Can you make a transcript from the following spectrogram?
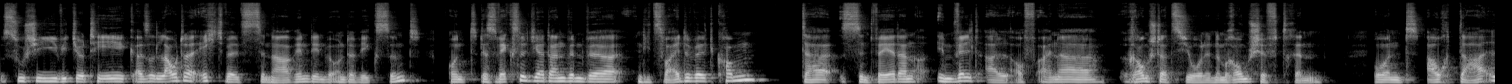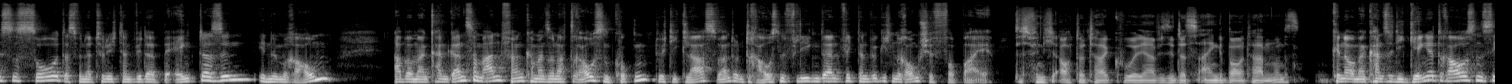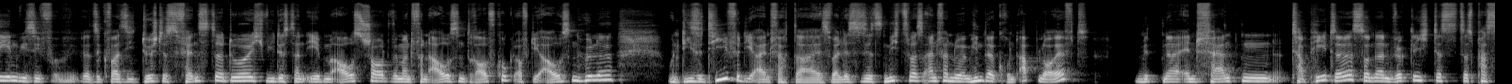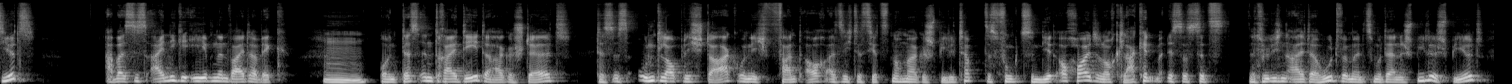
Sushi-Videothek, also lauter Echtwelt-Szenarien, denen wir unterwegs sind. Und das wechselt ja dann, wenn wir in die zweite Welt kommen. Da sind wir ja dann im Weltall auf einer Raumstation, in einem Raumschiff drin. Und auch da ist es so, dass wir natürlich dann wieder beengter sind in einem Raum. Aber man kann ganz am Anfang, kann man so nach draußen gucken, durch die Glaswand und draußen fliegen dann, fliegt dann wirklich ein Raumschiff vorbei. Das finde ich auch total cool, ja, wie sie das eingebaut haben. Und das genau, man kann so die Gänge draußen sehen, wie sie, also quasi durch das Fenster durch, wie das dann eben ausschaut, wenn man von außen drauf guckt, auf die Außenhülle. Und diese Tiefe, die einfach da ist, weil das ist jetzt nichts, was einfach nur im Hintergrund abläuft, mit einer entfernten Tapete, sondern wirklich, das, das passiert, aber es ist einige Ebenen weiter weg. Mhm. Und das in 3D dargestellt, das ist unglaublich stark und ich fand auch, als ich das jetzt noch mal gespielt habe, das funktioniert auch heute noch. Klar kennt man, ist das jetzt natürlich ein alter Hut, wenn man jetzt moderne Spiele spielt,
